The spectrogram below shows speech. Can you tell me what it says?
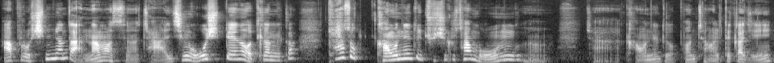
앞으로 10년도 안 남았어요. 자, 지금 50대는 어떻게 합니까? 계속 강원랜드 주식을 사 모으는 거예요. 자, 강원랜드가 번창할 때까지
